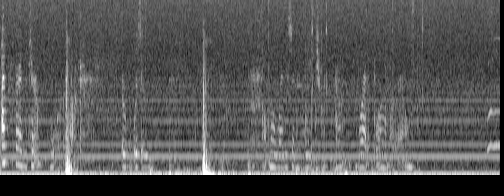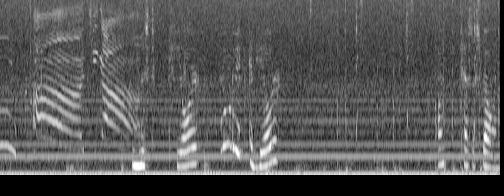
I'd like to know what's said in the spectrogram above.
I prefer the term warlock or wizard. I don't know why they said witch. but I don't know why to them around. Mystic healer. I don't want to be a freaking healer. I'll test a spell on you.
